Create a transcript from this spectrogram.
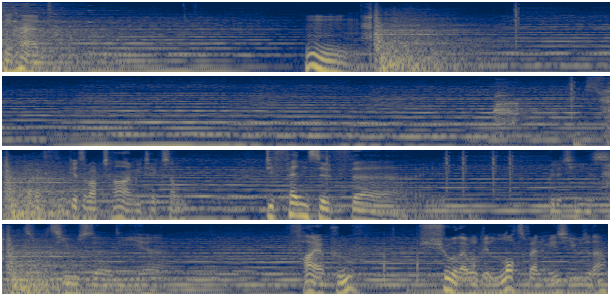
The. Hmm. I think it's about time we take some defensive uh, abilities. Let's, let's use uh, the uh, fireproof. I'm sure there will be lots of enemies use that.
